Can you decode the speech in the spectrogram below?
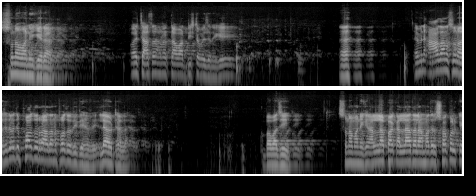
সোনা মানিকেরা ওই চাচার মানে টাওয়ার ডিস্টার্ব হয়েছে নাকি? হ্যাঁ? এমনি আদান শোনা আছে ফজর আদান ফজর দিতে হবে লেও ঠেলা। বাবাজি সোনা মানিকের আল্লাহ পাক, আল্লাহ তালা আমাদের সকলকে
